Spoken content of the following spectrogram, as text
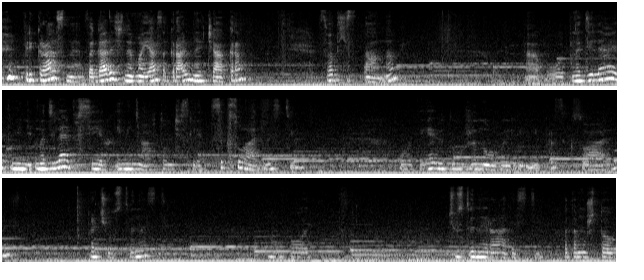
прекрасная, загадочная моя сакральная чакра Сватхистана а, вот, наделяет, меня, наделяет всех и меня в том числе сексуальностью. И я веду уже новые линии про сексуальность, про чувственность, вот, чувственной радости, потому что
